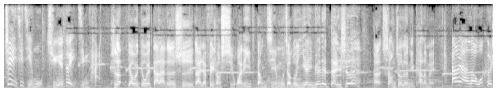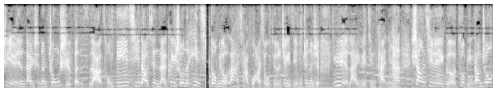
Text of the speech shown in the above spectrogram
这一期节目绝对精彩。是的，要为各位带来的呢是大家非常喜欢的一档节目，叫做《演员的诞生》。呃，上周六你看了没？当然了，我可是《演员的诞生》的忠实粉丝啊！从第一期到现在，可以说呢一期都没有落下过。而且我觉得这个节目真的是越来越精彩。你看上期这个作品当中，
